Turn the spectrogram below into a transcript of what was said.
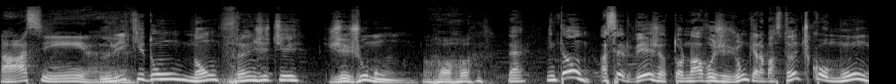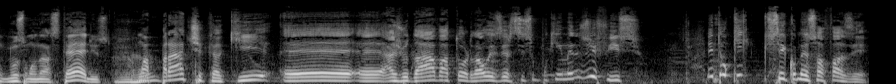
Ah, sim. É. Liquidum non frangit jejumum. Oh. Né? Então, a cerveja tornava o jejum, que era bastante comum nos monastérios, uma prática que é, é, ajudava a tornar o exercício um pouquinho menos difícil. Então, o que se começou a fazer?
